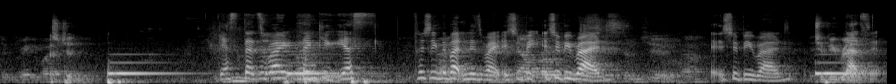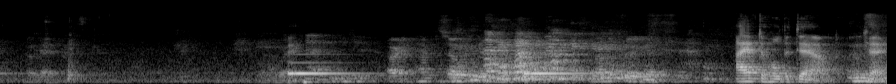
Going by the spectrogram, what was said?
It's a great question. Yes, that's right. Thank you. Yes, pushing the button is right. It should be. It should be red. System two, huh? It should be red. It should be red. That's it. Okay. All right, so. I have to hold it down, okay.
